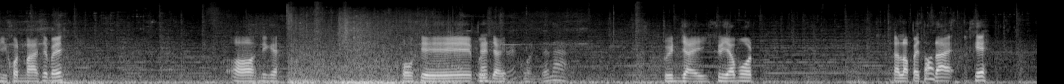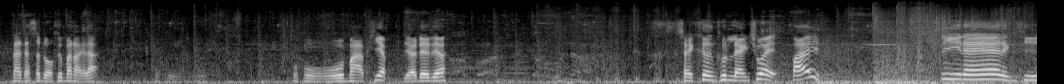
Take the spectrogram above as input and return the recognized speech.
มีคนมาใช่ไหมอ๋อ นี่ไง โอเคปืนใหญ่หมดแล้วล่ะ ปืนใหญ่เคลียร์หมด แล้วเราไปต่อได้ โอเค น่าจะสะดวกขึ้นมาหน่อยละโอ้โห มาเพียบเดี๋ยวเดี๋ยวเดี๋ยวใช้เครื่องทุนแรงช่วย ไป นี่แน่หนึ่งที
